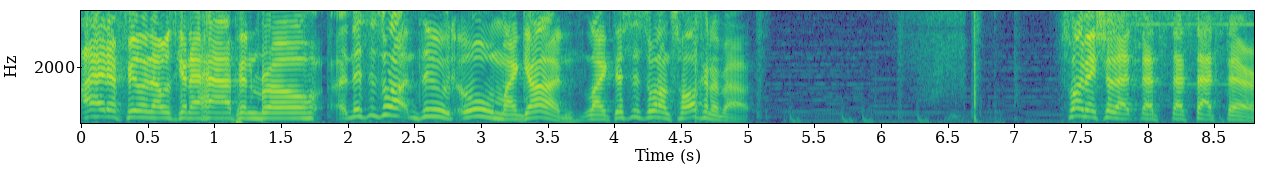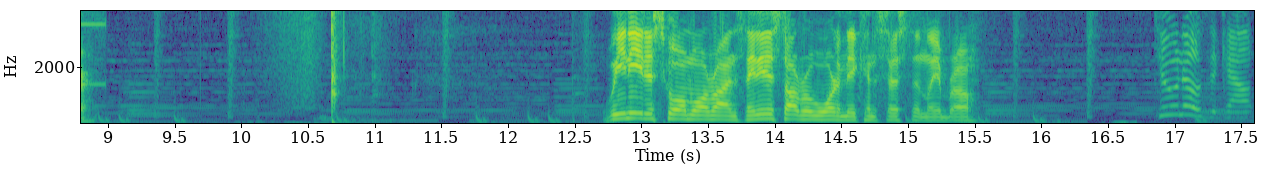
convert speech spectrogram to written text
I had a feeling that was gonna happen, bro. This is what, dude. Oh my god, like this is what I'm talking about. Just want to make sure that that's that's that's there. We need to score more runs. They need to start rewarding me consistently, bro. Two knows the count.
